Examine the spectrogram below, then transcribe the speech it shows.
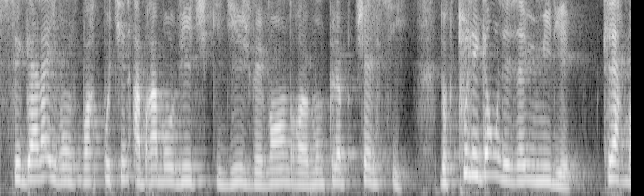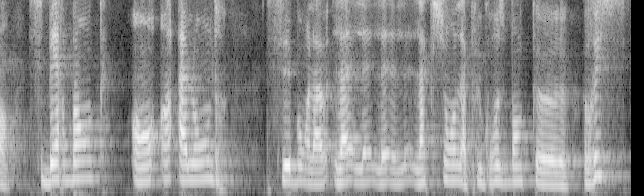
Ces gars-là, ils vont voir Poutine Abramovich qui dit je vais vendre mon club Chelsea. Donc tous les gars, on les a humiliés, clairement. Sberbank en, à Londres, c'est bon, l'action, la, la, plus grosse banque euh, russe,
